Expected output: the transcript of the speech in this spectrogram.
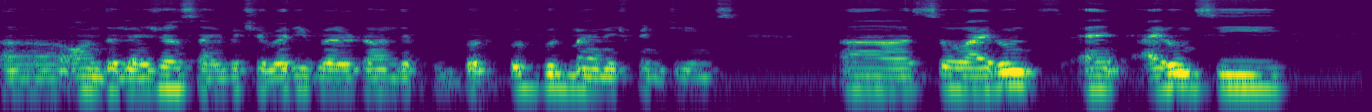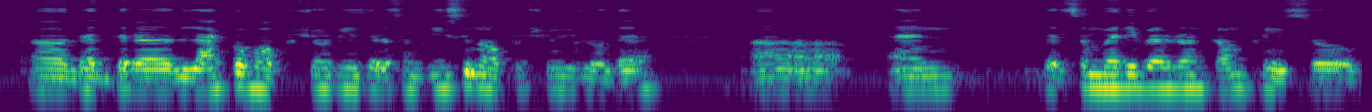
Uh, on the leisure side, which are very well run, they've got good, good management teams. Uh, so I don't I don't see uh, that there are lack of opportunities. There are some decent opportunities over there, uh, and there's some very well run companies. So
